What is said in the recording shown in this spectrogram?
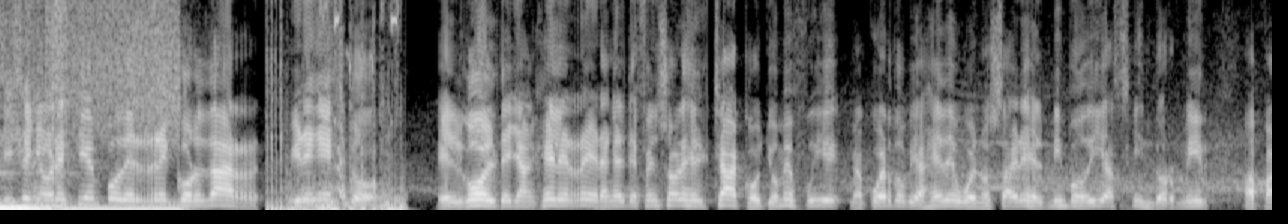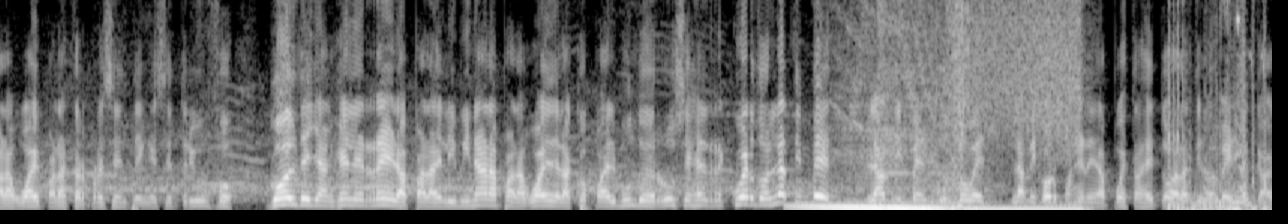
Sí, señor, es tiempo de recordar. Miren esto. El gol de Yangel Herrera en el Defensores del Chaco. Yo me fui, me acuerdo, viajé de Buenos Aires el mismo día sin dormir a Paraguay para estar presente en ese triunfo. Gol de Yangel Herrera para eliminar a Paraguay de la Copa del Mundo de Rusia. Es el recuerdo LatinBet. LatinBet.bet, la mejor página de apuestas de toda Latinoamérica.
